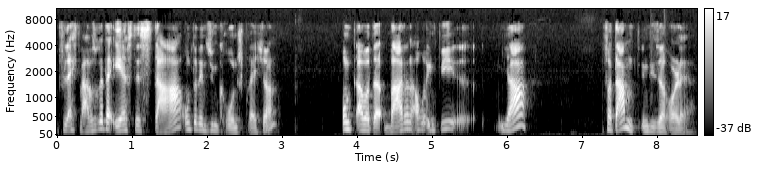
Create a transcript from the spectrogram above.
vielleicht war er sogar der erste Star unter den Synchronsprechern. Und aber da war dann auch irgendwie, äh, ja, verdammt in dieser Rolle.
